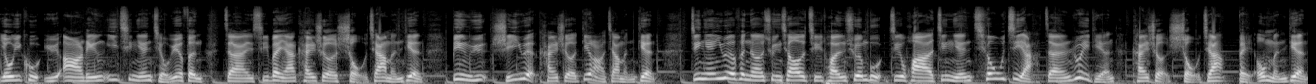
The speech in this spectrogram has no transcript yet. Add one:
优衣库于二零一七年九月份在西班牙开设首家门店，并于十一月开设第二家门店。今年一月份呢，迅销集团宣布。计划今年秋季啊，在瑞典开设首家北欧门店。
